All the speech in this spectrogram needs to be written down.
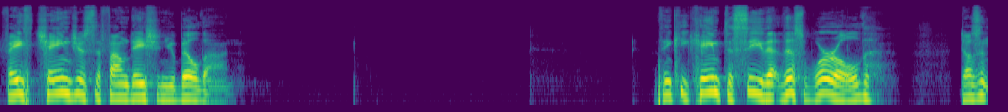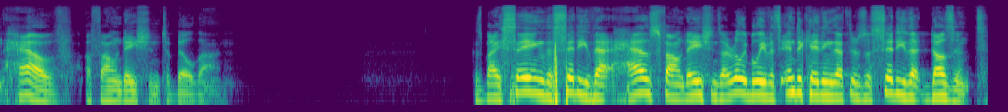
Faith changes the foundation you build on. I think he came to see that this world doesn't have a foundation to build on. Because by saying the city that has foundations, I really believe it's indicating that there's a city that doesn't.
